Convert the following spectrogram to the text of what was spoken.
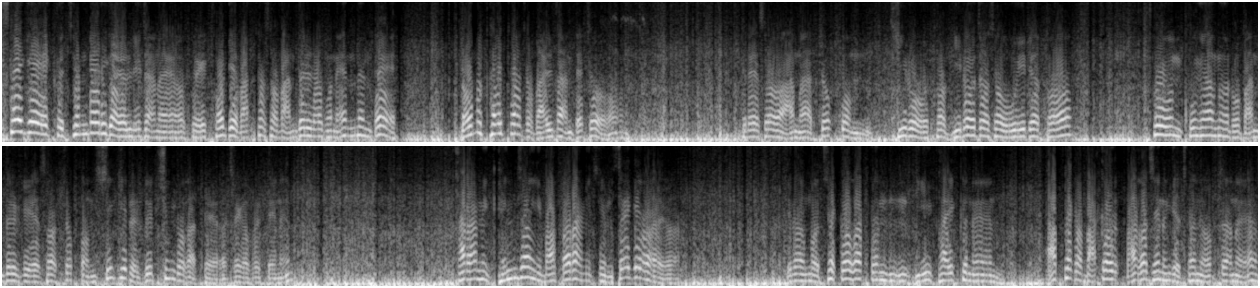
세계 그 잼버리가 열리잖아요. 그 거기에 맞춰서 만들려고는 했는데 너무 타이트하죠. 말도 안 되죠 그래서 아마 조금 뒤로 더 미뤄져서 오히려 더 좋은 공연으로 만들기 위해서 조금 시기를 늦춘 것 같아요 제가 볼 때는. 바람이 굉장히 맞바람이 지금 세게 와요. 이런 뭐 제 거 같은 이 바이크는 앞에가 막아, 막아지는 게 전혀 없잖아요.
